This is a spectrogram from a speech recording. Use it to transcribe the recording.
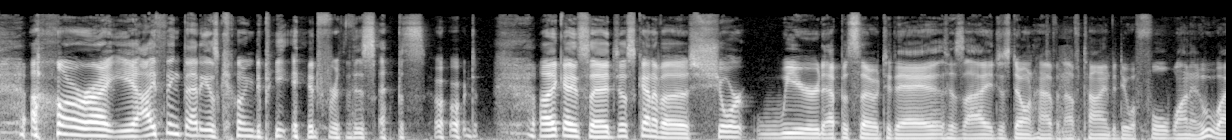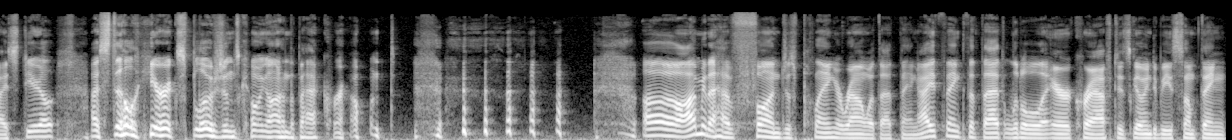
All right, yeah, I think that is going to be it for this episode. like I said, just kind of a short, weird episode today because I just don't have enough time to do a full one. And ooh, I still, I still hear explosions going on in the background. oh, I'm gonna have fun just playing around with that thing. I think that that little aircraft is going to be something.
